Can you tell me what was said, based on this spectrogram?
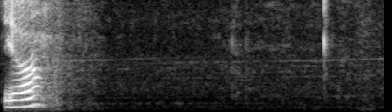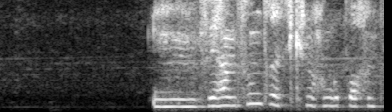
Ja. Wir haben 35 Knochen gebrochen,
